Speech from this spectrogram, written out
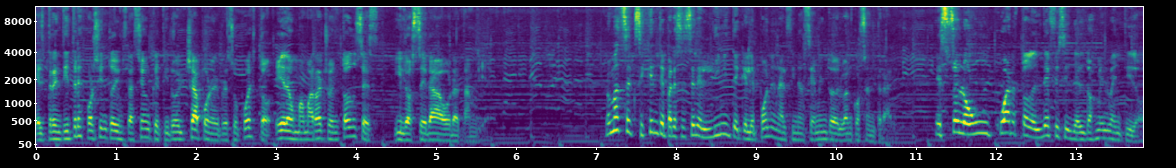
El 33% de inflación que tiró el Chapo en el presupuesto era un mamarracho entonces y lo será ahora también. Lo más exigente parece ser el límite que le ponen al financiamiento del Banco Central. Es solo un cuarto del déficit del 2022.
